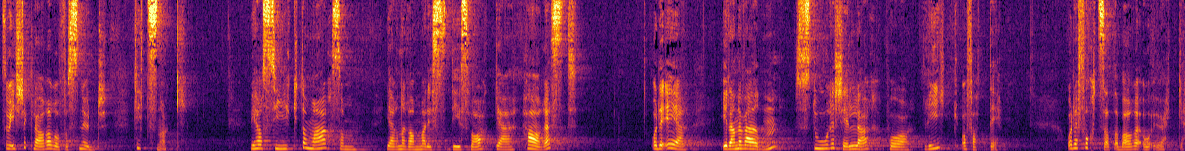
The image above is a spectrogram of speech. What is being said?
som vi ikke klarer å få snudd tidsnok. Vi har sykdommer som gjerne rammer de, de svake hardest. Og det er i denne verden store skiller på rik og fattig. Og det fortsetter bare å øke.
